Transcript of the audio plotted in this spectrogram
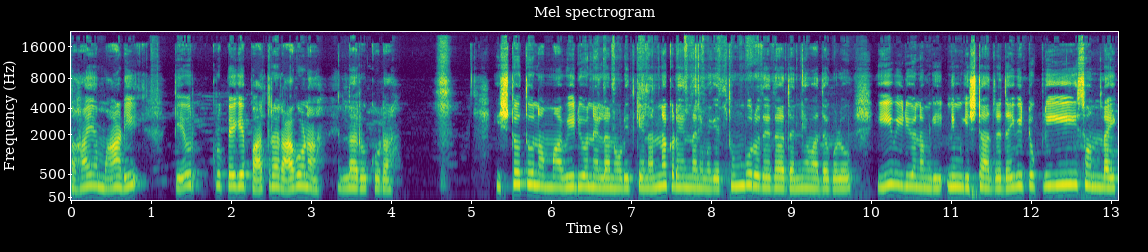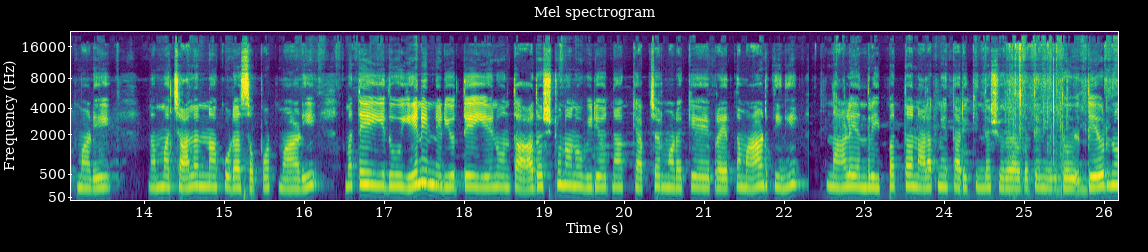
ಸಹಾಯ ಮಾಡಿ. ದೇವ್ರ ಕೃಪೆಗೆ ಪಾತ್ರರಾಗೋಣ ಎಲ್ಲರೂ ಕೂಡ. ಇಷ್ಟೊತ್ತು ನಮ್ಮ ವೀಡಿಯೋನೆಲ್ಲ ನೋಡಿದ್ದಕ್ಕೆ ನನ್ನ ಕಡೆಯಿಂದ ನಿಮಗೆ ತುಂಬು ಹೃದಯದ ಧನ್ಯವಾದಗಳು. ಈ ವಿಡಿಯೋ ನಮಗೆ ನಿಮ್ಗೆ ಇಷ್ಟ ಆದರೆ ದಯವಿಟ್ಟು ಪ್ಲೀಸ್ ಒಂದು ಲೈಕ್ ಮಾಡಿ. ನಮ್ಮ ಚಾನಲ್ನ ಕೂಡ ಸಪೋರ್ಟ್ ಮಾಡಿ. ಮತ್ತು ಇದು ಏನೇನು ನಡೆಯುತ್ತೆ, ಏನು ಅಂತ ಆದಷ್ಟು ನಾನು ವಿಡಿಯೋನ ಕ್ಯಾಪ್ಚರ್ ಮಾಡೋಕ್ಕೆ ಪ್ರಯತ್ನ ಮಾಡ್ತೀನಿ. ನಾಳೆ ಅಂದರೆ ಇಪ್ಪತ್ತ ನಾಲ್ಕನೇ ತಾರೀಕಿಂದ ಶುರು ಆಗುತ್ತೆ. ನೀವು ದೇವ್ರನ್ನೂ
